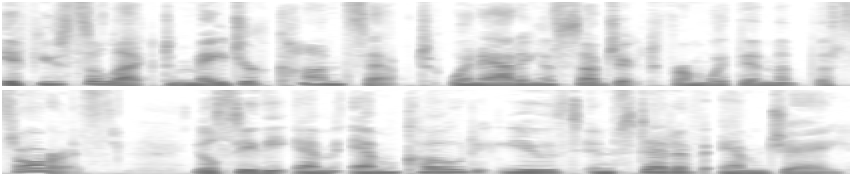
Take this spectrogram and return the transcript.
If you select Major Concept when adding a subject from within the thesaurus, you'll see the MM code used instead of MJ.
